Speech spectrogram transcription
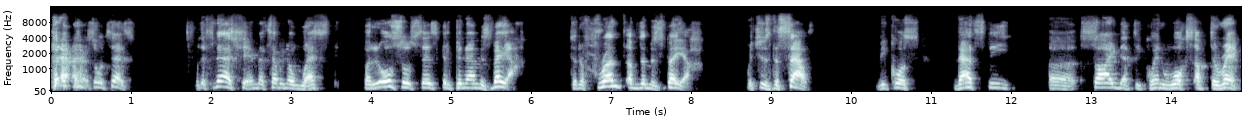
so it says, Lifnei Hashem, that's how we know west, but it also says El Peneh Mizbeach, to the front of the Mizbeach which is the south, because that's the uh, side that the Kohen walks up the ramp.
